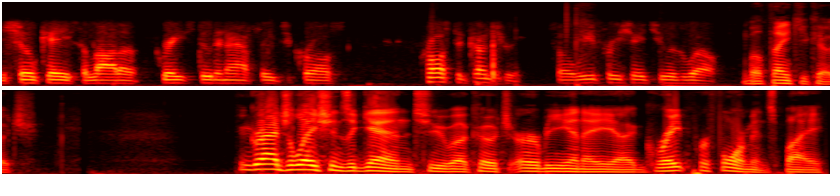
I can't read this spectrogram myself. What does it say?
to showcase a lot of great student athletes across across the country. So we appreciate you as well. Well, thank you, Coach. Congratulations again to uh, Coach Erby and a uh, great performance by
